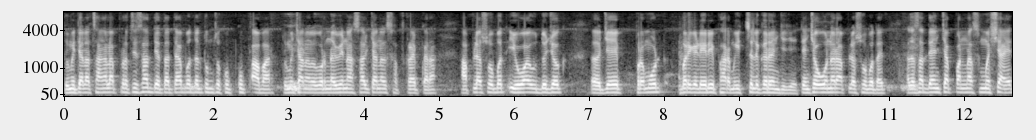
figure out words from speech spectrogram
तुम्ही त्याला चांगला प्रतिसाद देता त्याबद्दल तुमचं खूप खूप आभार. तुम्ही चॅनलवर नवीन असाल चॅनल सबस्क्राईब करा. आपल्यासोबत युवा उद्योजक जे प्रमोट बर्गे डेअरी फार्म इचलकरंजी जे त्यांच्या ओनर आपल्यासोबत आहेत. आता सध्यांच्या पन्नास म्हशी आहेत.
